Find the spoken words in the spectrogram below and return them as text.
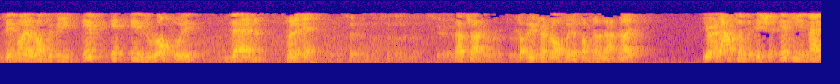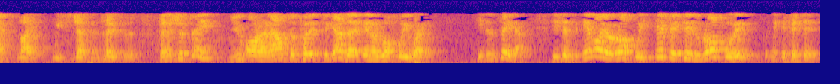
the Vimoya Rofui means if it is Rofui, then put it in. That's right. Got open Rofui or something like that, right? You're allowed to if he meant like we suggest in Tosfos, then it should say you are allowed to put it together in a Rofui way. He didn't say that. He says Imoya Rofui, if it is Rofui, if it is.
